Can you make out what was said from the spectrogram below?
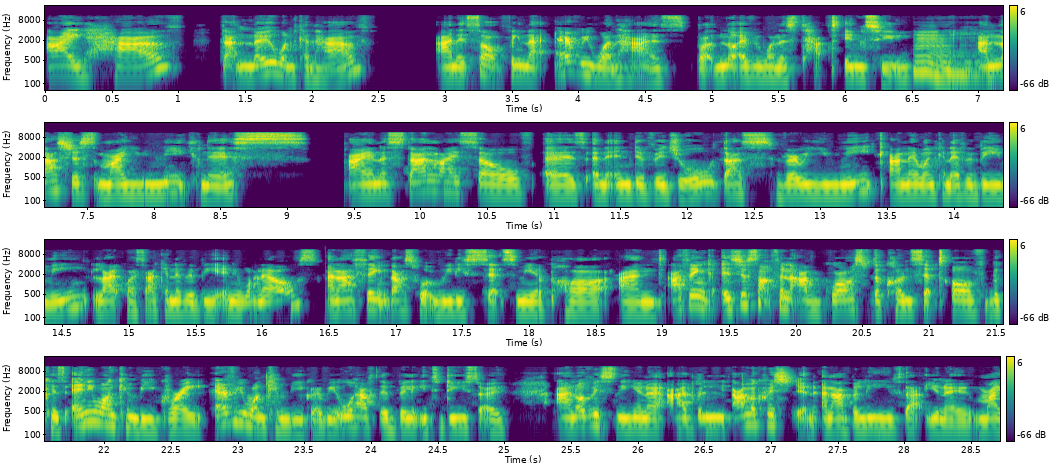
I have that no one can have and it's something that everyone has, but not everyone is tapped into. Hmm. And that's just my uniqueness. I understand myself as an individual that's very unique and no one can ever be me. Likewise, I can never be anyone else. And I think that's what really sets me apart. And I think it's just something that I've grasped the concept of because anyone can be great. Everyone can be great. We all have the ability to do so. And obviously, you know, I believe I'm a Christian and I believe that, you know, my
